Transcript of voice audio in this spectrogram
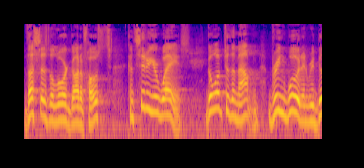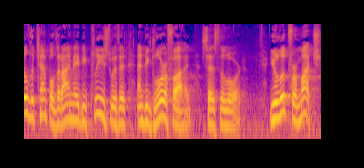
Thus says the Lord God of hosts, Consider your ways. Go up to the mountain, bring wood and rebuild the temple that I may be pleased with it and be glorified, says the Lord. You look for much,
